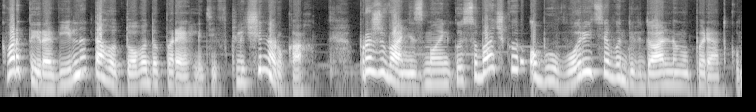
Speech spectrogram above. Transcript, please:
Квартира вільна та готова до переглядів. Ключі на руках. Проживання з маленькою собачкою обговорюється в індивідуальному порядку.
